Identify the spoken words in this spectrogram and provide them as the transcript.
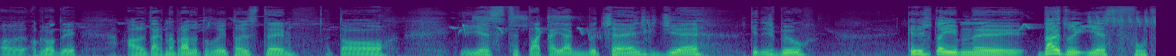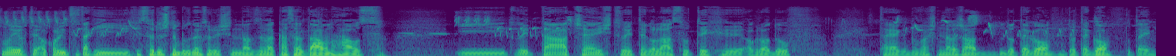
e, ogrody, ale tak naprawdę to tutaj to jest e, to jest taka jakby część, gdzie kiedyś był kiedyś tutaj m, e, dalej tutaj jest, funkcjonuje w tej okolicy taki historyczny budynek, który się nazywa Castle Town House. I tutaj ta część tutaj tego lasu, tych e, ogrodów tak jakby właśnie należała do tego, do tego tutaj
